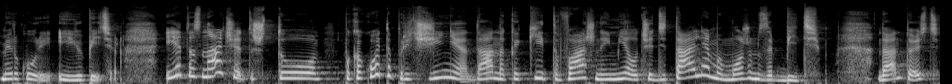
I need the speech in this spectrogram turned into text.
Меркурий и Юпитер. И это значит, что по какой-то причине да, на какие-то важные мелочи детали мы можем забить. Да? То есть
